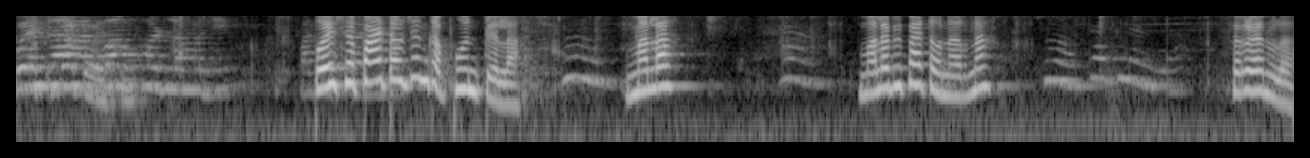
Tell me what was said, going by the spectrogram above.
पैसे म्हणजे? पैसे पाठवचे का फोन पेला मला? मला बी पाठवणार ना? सगळ्यांना?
